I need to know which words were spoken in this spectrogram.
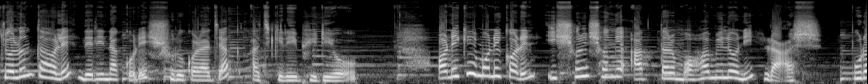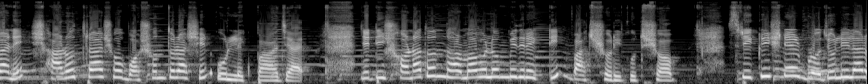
চলুন তাহলে দেরি না করে শুরু করা যাক আজকের এই ভিডিও। অনেকেই মনে করেন, ঈশ্বরের সঙ্গে আত্মার মহামিলনই রাস পুরাণে শারদ রাস ও বসন্ত রাসের উল্লেখ পাওয়া যায়, যেটি সনাতন ধর্মাবলম্বীদের একটি বাৎসরিক উৎসব। শ্রীকৃষ্ণের ব্রজলীলার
